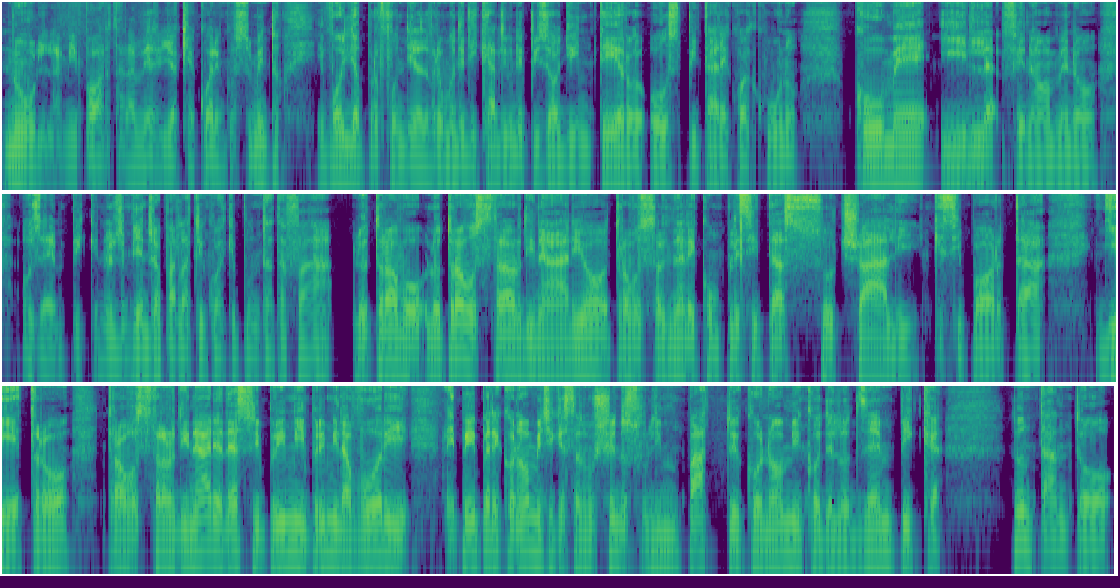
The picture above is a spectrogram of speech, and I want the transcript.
nulla mi porta ad avere gli occhi a cuore in questo momento e voglio approfondire, dovremmo dedicargli un episodio intero o ospitare qualcuno come il fenomeno Osempic. Noi abbiamo già parlato in qualche puntata fa, lo trovo, lo trovo straordinario, trovo straordinarie complessità sociali che si porta dietro, trovo straordinari adesso i primi, i primi lavori, i paper economici che stanno uscendo sull'impatto economico dello Zempic non tanto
